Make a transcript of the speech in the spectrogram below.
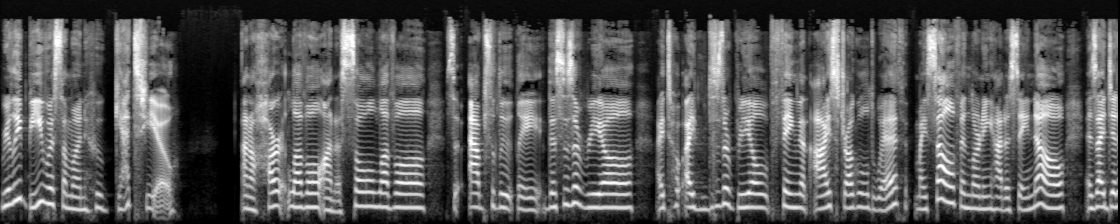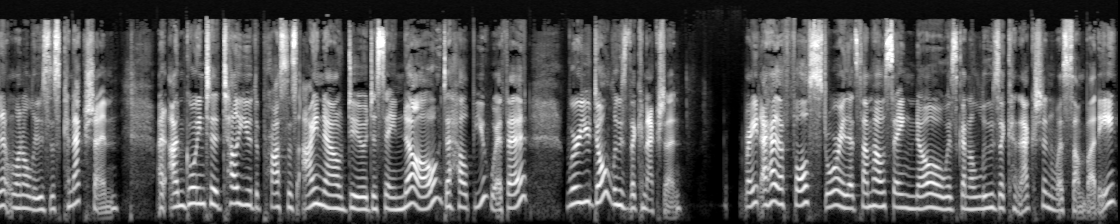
really be with someone who gets you, on a heart level, on a soul level. So absolutely, this is a real I, to, I this is a real thing that I struggled with myself in learning how to say no, as I didn't want to lose this connection. And I'm going to tell you the process I now do to say no to help you with it, where you don't lose the connection. Right? I had a false story that somehow saying no is going to lose a connection with somebody,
